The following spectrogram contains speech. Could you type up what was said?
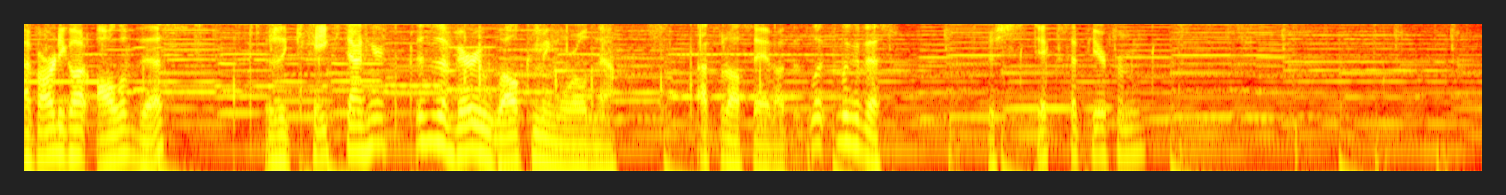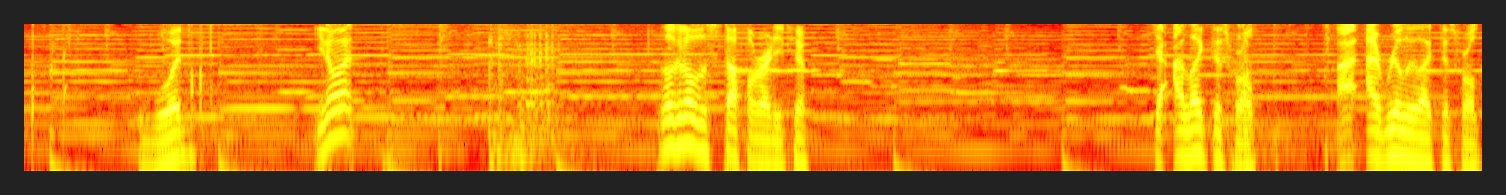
I've already got all of this. There's a cake down here. This is a very welcoming world now. That's what I'll say about it. Look, look at this. There's sticks up here for me. Wood. You know what? Look at all this stuff already, too. Yeah, I like this world. I, I really like this world.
